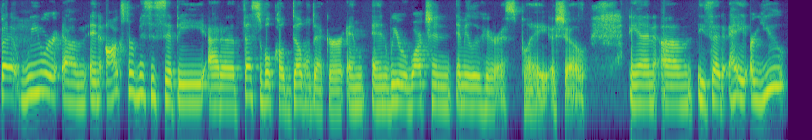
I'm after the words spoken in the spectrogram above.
But we were um, in Oxford, Mississippi at a festival called Double Decker and, and we were watching Emmylou Harris play a show. And um, he said, Hey, are you,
